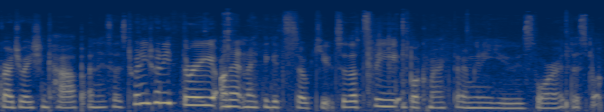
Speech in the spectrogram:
graduation cap and it says 2023 on it and I think it's so cute. So that's the bookmark that I'm going to use for this book.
